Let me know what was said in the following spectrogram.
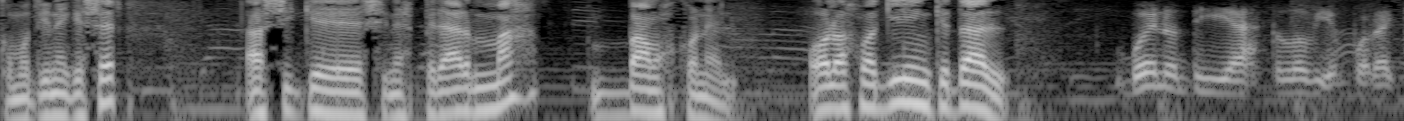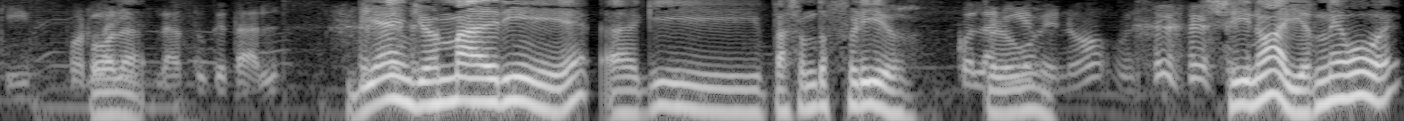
como tiene que ser. Así que sin esperar más, vamos con él. Hola Joaquín, ¿qué tal? Buenos días, todo bien por aquí, por Hola. la isla. ¿Tú qué tal? Bien, yo en Madrid, ¿eh? aquí pasando frío. Con la Pero nieve. ¿no? Sí, no, ayer nevó, ¿eh?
